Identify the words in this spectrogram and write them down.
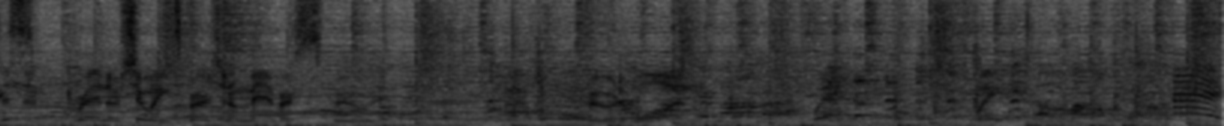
this is Brando Show Inc.'s version of Man vs. Food. Food 1. Wait. Wait. Hey!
